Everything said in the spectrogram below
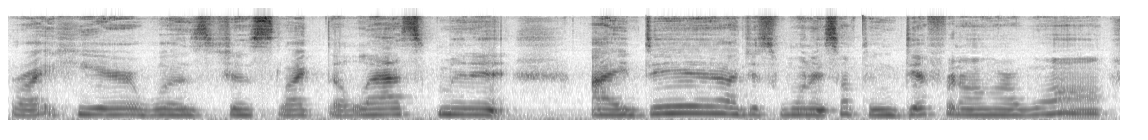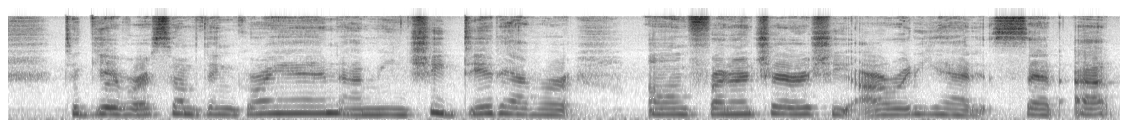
right here was just like the last minute idea. I just wanted something different on her wall to give her something grand. I mean, she did have her own furniture. She already had it set up.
